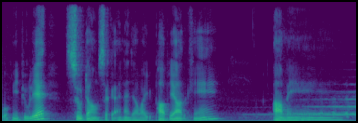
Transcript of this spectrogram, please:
ကိုအမိပြုလျက်ဆုတောင်းစကားအနှံ့ကြပါ၏ဖဖရားသခင်အာမင်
